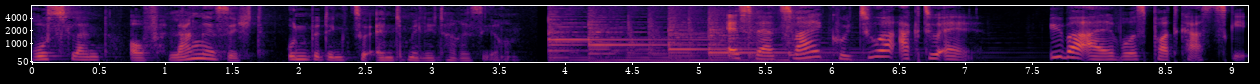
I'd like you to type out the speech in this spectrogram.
Russland auf lange Sicht unbedingt zu entmilitarisieren. SWR 2 Kultur aktuell. Überall, wo es Podcasts gibt.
